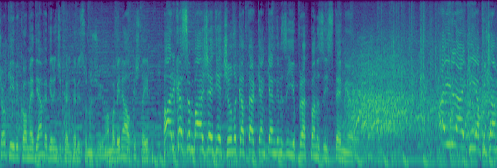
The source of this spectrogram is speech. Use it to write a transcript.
Çok iyi bir komedyen ve birinci kalite bir sunucuyum. Ama beni alkışlayıp harikasın Bahçe diye çığlık atarken kendinizi yıpratmanızı istemiyorum. Ha illa ki yapacağım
